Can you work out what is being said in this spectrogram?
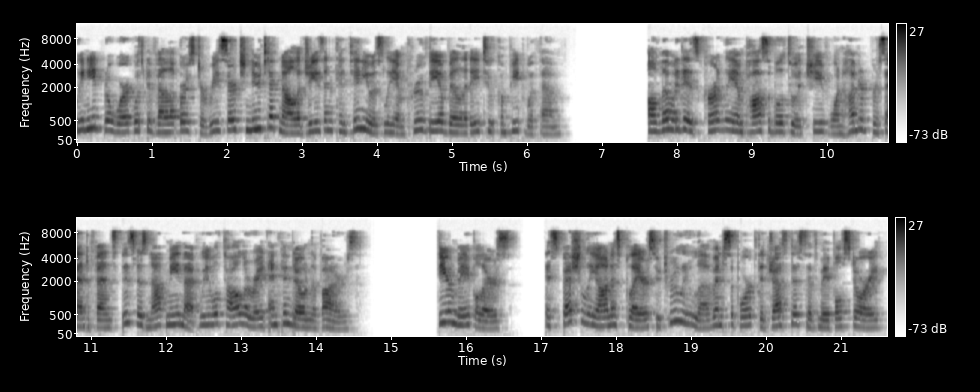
We need to work with developers to research new technologies and continuously improve the ability to compete with them. Although it is currently impossible to achieve 100% offense, this does not mean that we will tolerate and condone the botters. Dear Maplers, especially honest players who truly love and support the justice of MapleStory,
